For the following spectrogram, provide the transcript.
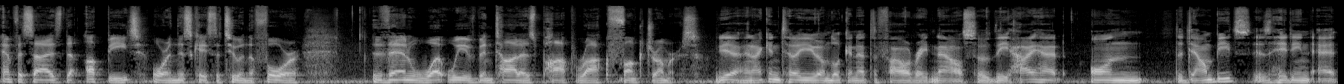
emphasize the upbeat or in this case the two and the four than what we've been taught as pop rock funk drummers. Yeah, and I can tell you, I'm looking at the file right now. So the hi hat on the downbeats is hitting at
